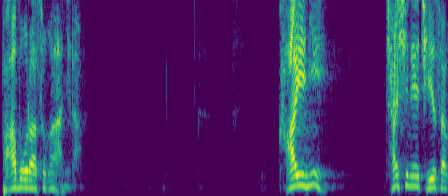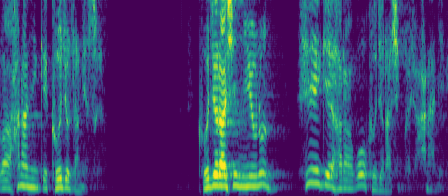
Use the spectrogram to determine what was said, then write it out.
바보라서가 아니라. 가인이 자신의 제사가 하나님께 거절당했어요. 거절하신 이유는 회개하라고 거절하신 거예요, 하나님이.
